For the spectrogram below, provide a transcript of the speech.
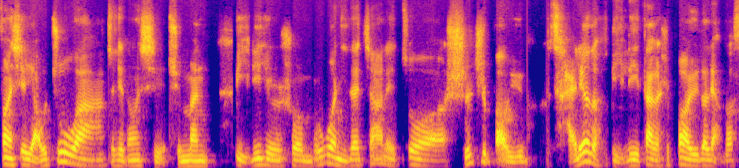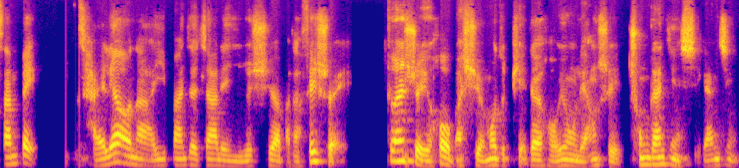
放些瑶柱啊这些东西去焖。比例就是说，如果你在家里做十只鲍鱼，材料的比例大概是鲍鱼的两到三倍。材料呢，一般在家里你就需要把它飞水。飞完水以后，把血沫子撇掉后，用凉水冲干净、洗干净。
